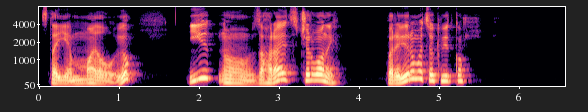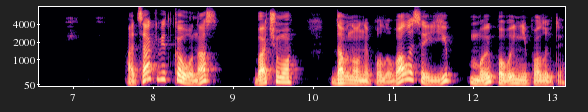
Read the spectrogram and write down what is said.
стає малою, і ну, загорається червоний. Перевіримо цю квітку. А ця квітка у нас, бачимо, давно не поливалася, її ми повинні полити.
